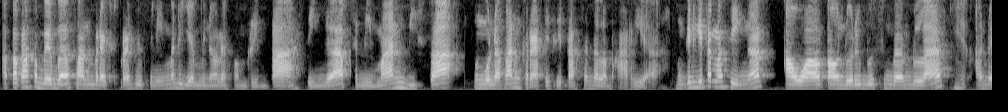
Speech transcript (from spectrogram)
apakah kebebasan berekspresi seniman dijamin oleh pemerintah, sehingga seniman bisa menggunakan kreativitasnya dalam karya. Mungkin kita masih ingat, awal tahun 2019 yeah. ada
